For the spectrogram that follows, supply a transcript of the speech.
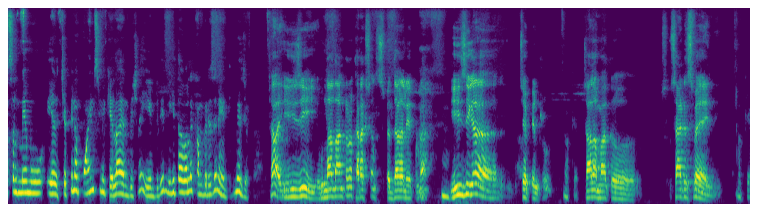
అసలు మేము చెప్పిన పాయింట్స్ మీకు ఎలా అనిపించినాయి? ఏంటిది? మిగతా వాళ్ళ కంపారిజన్ ఏంటి మీరు చెప్పారు చాలా ఈజీ. ఉన్న దాంట్లో కరెక్షన్స్ పెద్దగా లేకుండా ఈజీగా చెప్పిండ్రు. ఓకే. చాలా మాకు సాటిస్ఫై అయింది. ఓకే.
